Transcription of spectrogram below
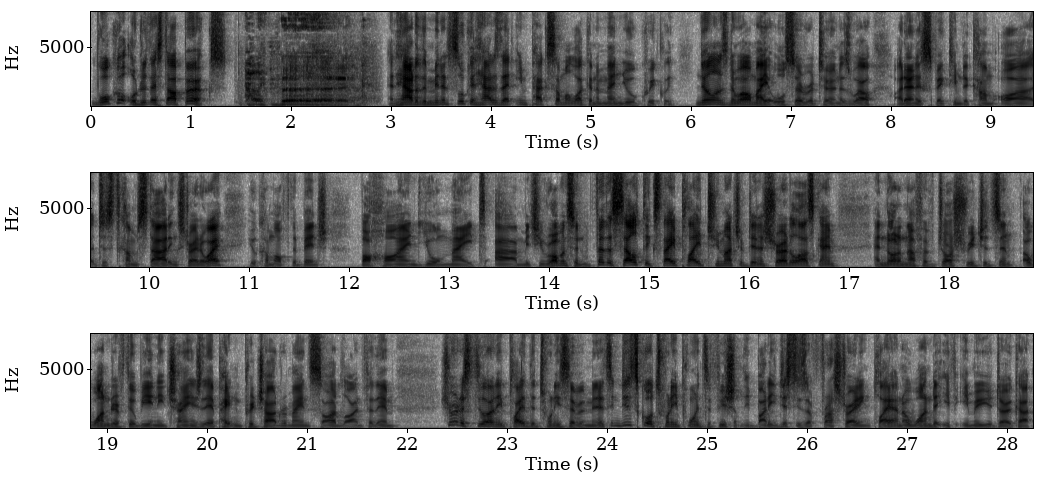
Walker or do they start Burks? Alec Berg. And how do the minutes look, and how does that impact someone like an Immanuel Quickley? Nerlens Noel may also return as well. I don't expect him to come uh, just come starting straight away. He'll come off the bench behind your mate uh, Mitchy Robinson. For the Celtics, they played too much of Dennis Schroeder last game and not enough of Josh Richardson. I wonder if there'll be any change there. Payton Pritchard remains sidelined for them. Schroeder still only played the 27 minutes and did score 20 points efficiently, but he just is a frustrating player. And I wonder if Ime Udoka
